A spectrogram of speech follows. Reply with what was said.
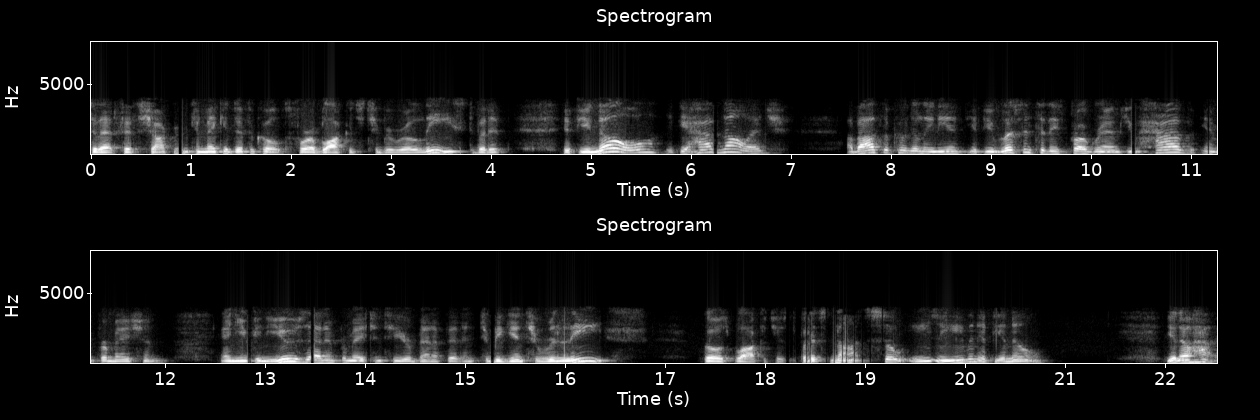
to that fifth chakra and can make it difficult for a blockage to be released. But if if you know, if you have knowledge about the Kundalini. If you've listened to these programs, you have information, and you can use that information to your benefit and to begin to release those blockages. But it's not so easy, even if you know. You know how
